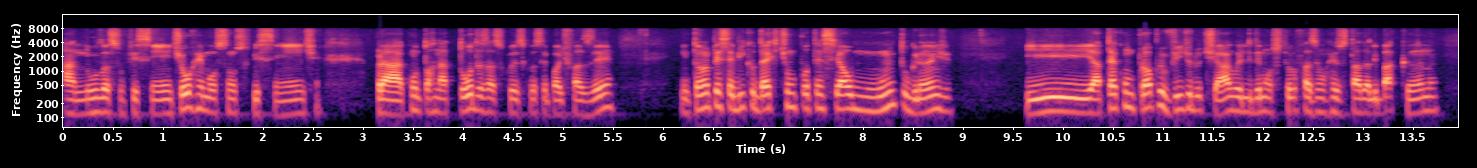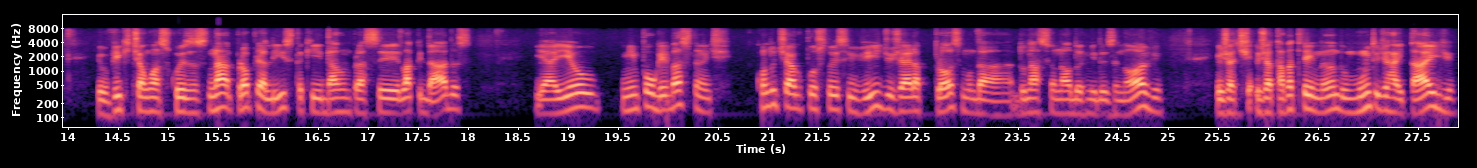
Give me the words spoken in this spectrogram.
anula suficiente ou remoção suficiente para contornar todas as coisas que você pode fazer. Então eu percebi que o deck tinha um potencial muito grande e até com o próprio vídeo do Thiago ele demonstrou fazer um resultado ali bacana eu vi que tinha algumas coisas na própria lista que davam para ser lapidadas, e aí eu me empolguei bastante. Quando o Thiago postou esse vídeo, já era próximo da, do Nacional 2019, eu já eu já estava treinando muito de high tide,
